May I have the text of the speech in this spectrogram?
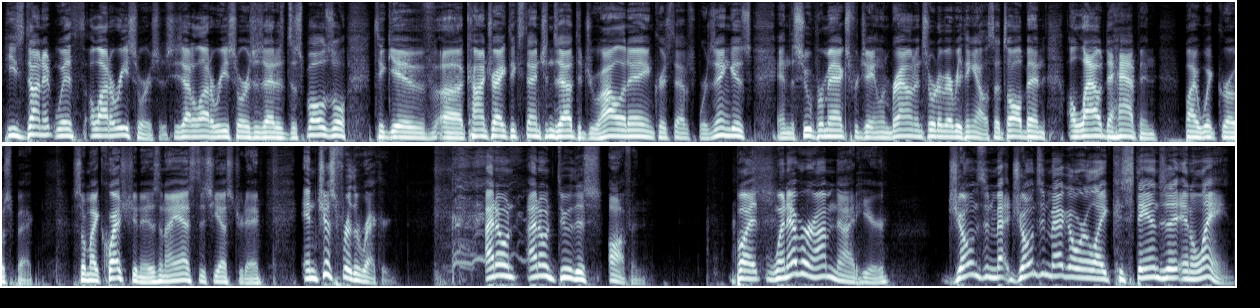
he's done it with a lot of resources. He's had a lot of resources at his disposal to give uh, contract extensions out to Jrue Holiday and Kristaps Porzingis and the Supermax for Jaylen Brown and sort of everything else. That's all been allowed to happen by Wyc Grousbeck. So my question is, and I asked this yesterday, and just for the record, I don't I don't do this often, but whenever I'm not here, Jones and Me- Jones and Mego are like Costanza and Elaine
